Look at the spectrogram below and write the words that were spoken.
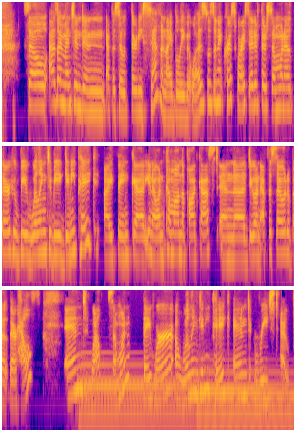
so, as I mentioned in episode 37, I believe it was, wasn't it, Chris, where I said if there's someone out there who'd be willing to be a guinea pig, I think, uh, you know, and come on the podcast and uh, do an episode about their health. And, well, someone, they were a willing guinea pig and reached out.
